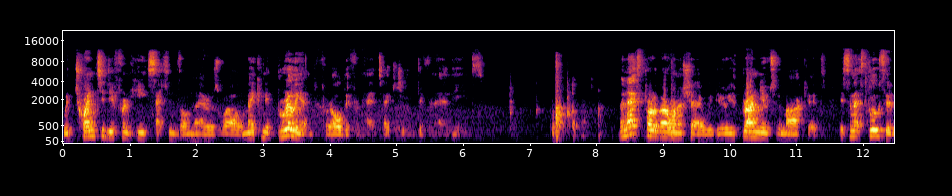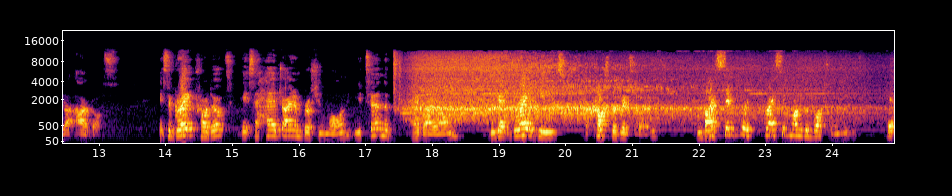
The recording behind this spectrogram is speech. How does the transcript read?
with 20 different heat settings on there as well, making it brilliant for all different hair textures and different hair needs. The next product I want to share with you is brand new to the market. It's an exclusive at Argos. It's a great product. It's a hairdryer and brushing one. You turn the hairdryer on, you get great heat across the bristles, and by simply pressing one of the buttons, it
